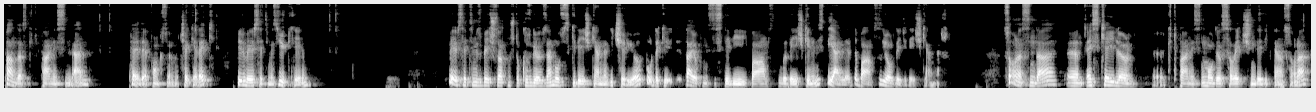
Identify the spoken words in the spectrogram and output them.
Pandas kütüphanesinden pd fonksiyonunu çekerek bir veri setimizi yükleyelim. Veri setimiz 569 gözlem ve 32 değişkenden içeriyor. Buradaki Diagnosis dediği bağımsız değişkenimiz, diğerleri de bağımsız yordayıcı değişkenler. Sonrasında e, sklearn e, kütüphanesinin model selection dedikten sonra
